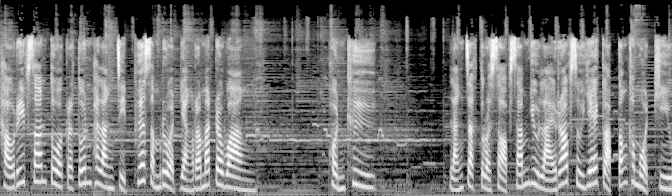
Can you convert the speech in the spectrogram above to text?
เขารีบซ่อนตัวกระตุ้นพลังจิตเพื่อสำรวจอย่างระมัดระวัง ผลคือ หลังจากตรวจสอบซ้ำอยู่หลายรอบซูเย่กลับต้องขมวดคิ้ว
